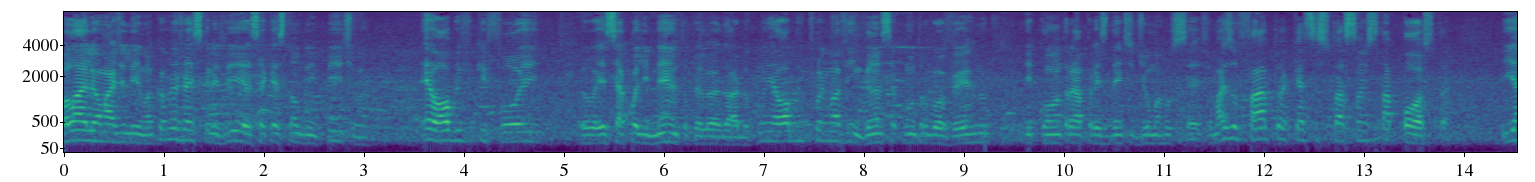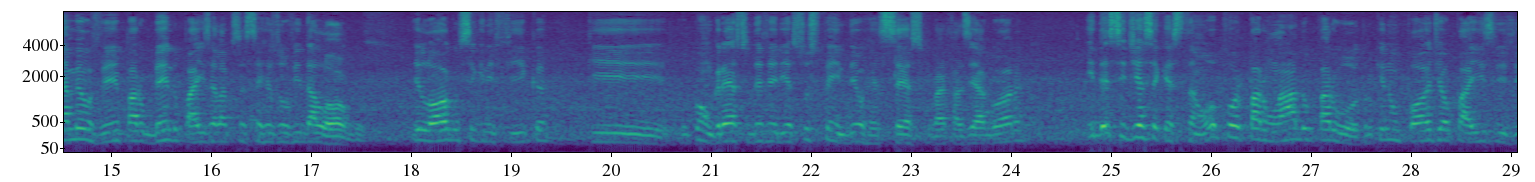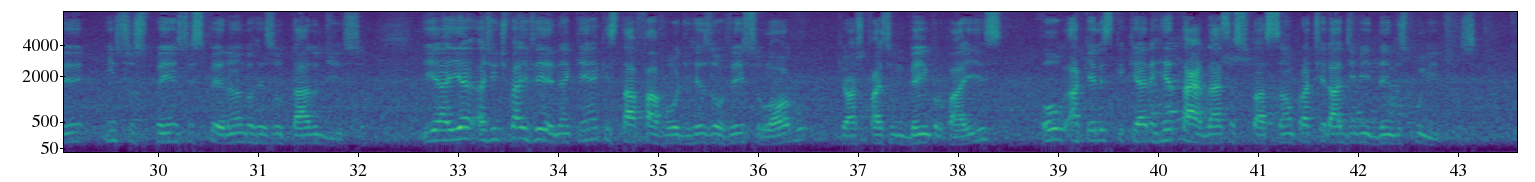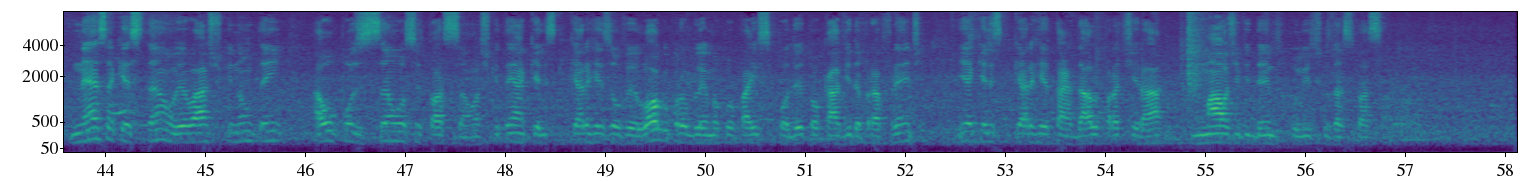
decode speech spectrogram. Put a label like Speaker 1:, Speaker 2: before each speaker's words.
Speaker 1: Olá, Leomar de Lima. Como eu já escrevi, essa questão do impeachment, é óbvio que foi esse acolhimento pelo Eduardo Cunha, é óbvio que foi uma vingança contra o governo e contra a presidente Dilma Rousseff. Mas o fato é que essa situação está posta e, a meu ver, para o bem do país, ela precisa ser resolvida logo. E logo significa que o Congresso deveria suspender o recesso que vai fazer agora e decidir essa questão, ou por para um lado ou para o outro. O que não pode é o país viver em suspenso, esperando o resultado disso. E aí a, gente vai ver né, quem é que está a favor de resolver isso logo, que eu acho que faz um bem para o país, ou aqueles que querem retardar essa situação para tirar dividendos políticos. Nessa questão, eu acho que não tem a oposição ou situação. Acho que tem aqueles que querem resolver logo o problema para o país poder tocar a vida para frente e aqueles que querem retardá-lo para tirar maus dividendos políticos da situação.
